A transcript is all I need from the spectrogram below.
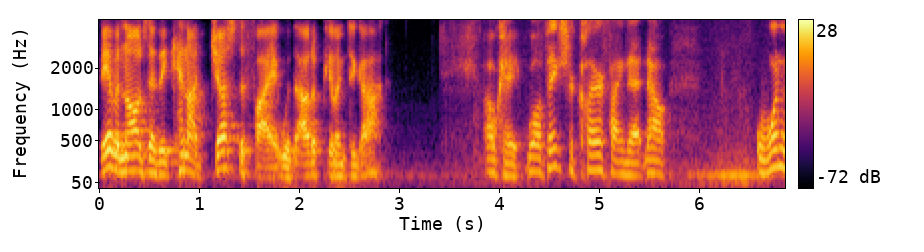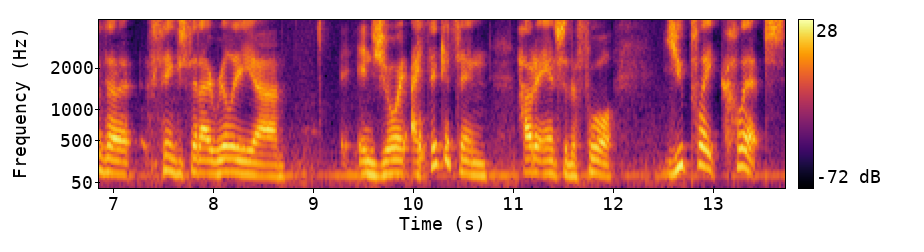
They have a knowledge that they cannot justify without appealing to God. Okay. Well, thanks for clarifying that. Now, one of the things that I really uh, enjoy, I think it's in How to Answer the Fool, you play clips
